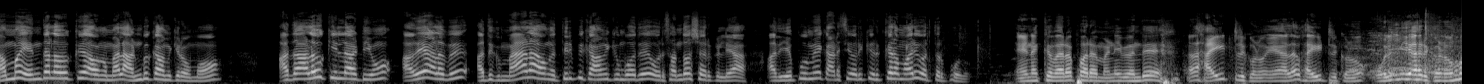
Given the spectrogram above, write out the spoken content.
நம்ம எந்த அளவுக்கு அவங்க மேலே அன்பு காமிக்கிறோமோ அது அளவுக்கு இல்லாட்டியும் அதே அளவு அதுக்கு மேலே அவங்க திருப்பி காமிக்கும்போது ஒரு சந்தோஷம் இருக்கு இல்லையா? அது எப்பவுமே கடைசி வரைக்கும் இருக்கிற மாதிரி ஒருத்தர் போதும். எனக்கு வரப்போகிற மனைவி வந்து ஹைட் இருக்கணும். என் அளவு ஹைட் இருக்கணும். ஒல்லியாக இருக்கணும்.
